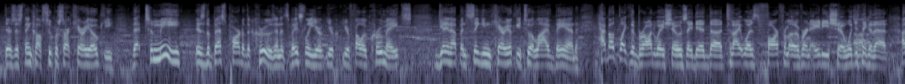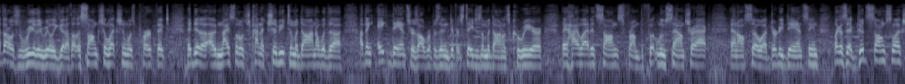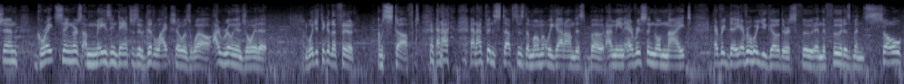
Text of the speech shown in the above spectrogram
there's this thing called Superstar Karaoke that to me is the best part of the cruise, and it's basically your your, your fellow crewmates getting up and singing karaoke to a live band. How about like the Broadway shows they did? Uh, tonight was Far From Over, an 80s show. What'd you think of that? I thought it was really, really good. I thought the song selection was perfect. They did a, a nice little kind of tribute to Madonna with, uh, I think, eight dancers all representing different stages of Madonna's career. They highlighted songs from the Footloose soundtrack and also uh, Dirty Dancing. Like I said, good song selection, great singers, amazing dancers, and a good light show as well. I really enjoyed it. What'd you think of the food? I'm stuffed, and I and I've been stuffed since the moment we got on this boat. I mean, every single night, every day, everywhere you go, there's food, and the food has been so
